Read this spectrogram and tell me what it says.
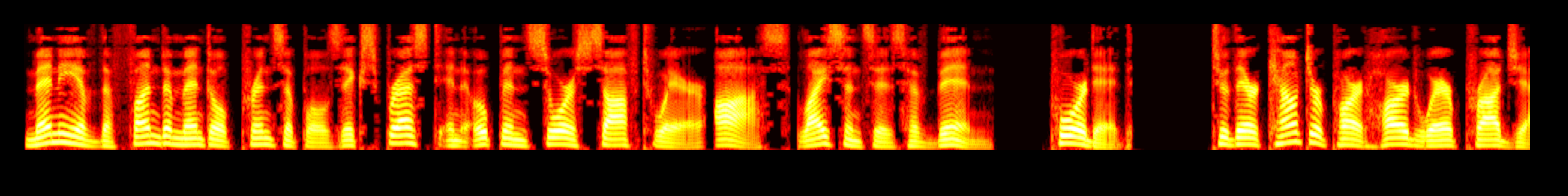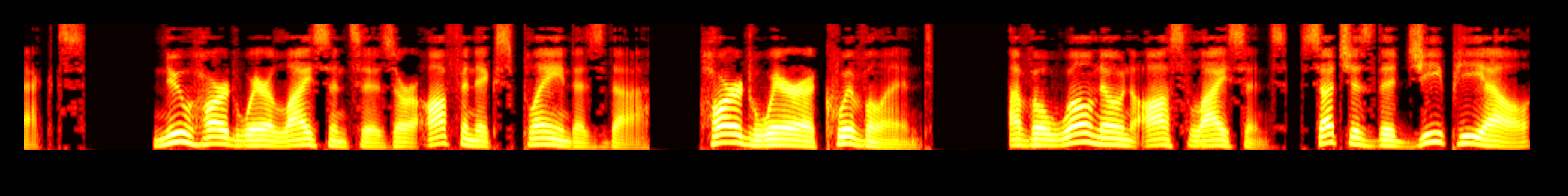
many of the fundamental principles expressed in open source software licenses have been ported to their counterpart hardware projects. New hardware licenses are often explained as the hardware equivalent of a well-known OS license, such as the GPL,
